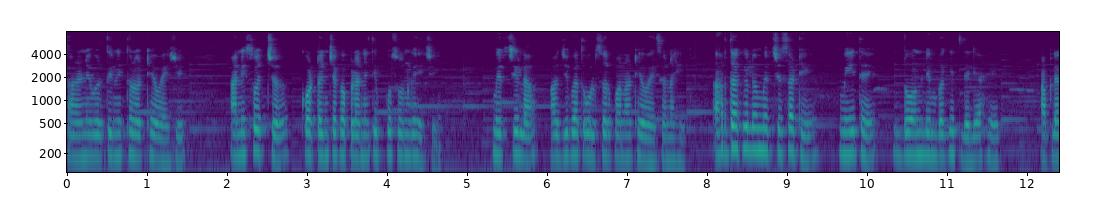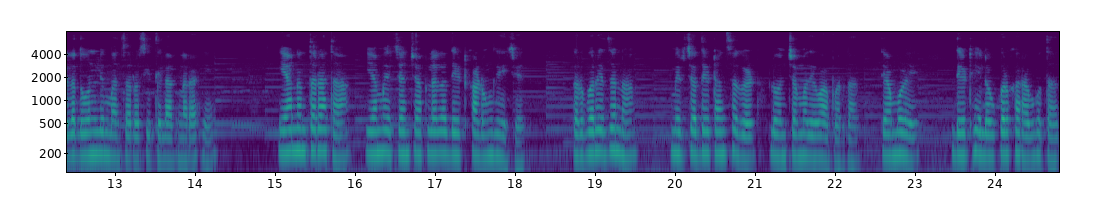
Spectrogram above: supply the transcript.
चाळणीवरती निथळत ठेवायची आणि स्वच्छ कॉटनच्या कपड्याने ती पुसून घ्यायची. मिरचीला अजिबात ओलसरपणा ठेवायचा नाही. अर्धा किलो मिरचीसाठी मी इथे दोन लिंब घेतलेली आहेत. आपल्याला दोन लिंबांचा रस इथे लागणार आहे. यानंतर आता या मिरच्यांचे आपल्याला देठ काढून घ्यायचे आहेत. तर बरेच जण मिरच्या देठांसकट लोणच्यामध्ये वापरतात. त्यामुळे देठ हे लवकर खराब होतात.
